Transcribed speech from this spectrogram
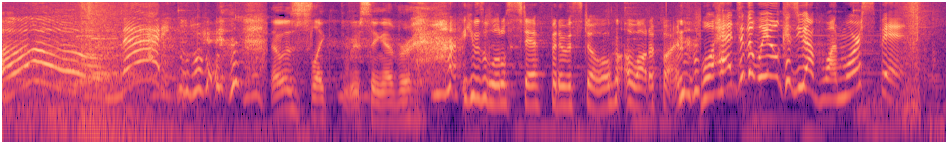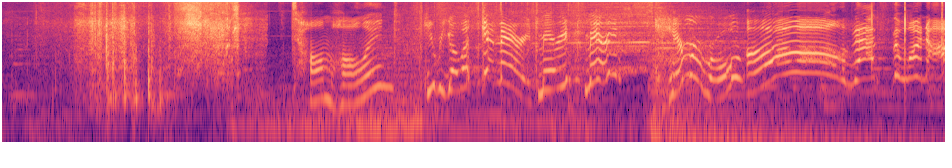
Oh, Maddie. That was like the weirdest thing ever. he was a little stiff, but it was still a lot of fun. Well, head to the wheel because you have one more spin. Tom Holland? Here we go. Let's get married. Married, married. Camera roll. Oh, that's the one I added.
